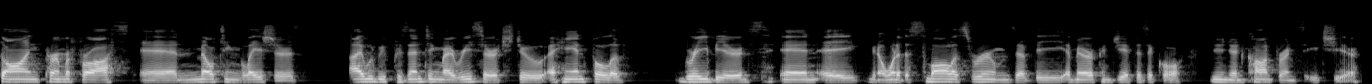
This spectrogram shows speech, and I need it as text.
thawing permafrost and melting glaciers, I would be presenting my research to a handful of graybeards in a you know one of the smallest rooms of the American Geophysical Union conference each year.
